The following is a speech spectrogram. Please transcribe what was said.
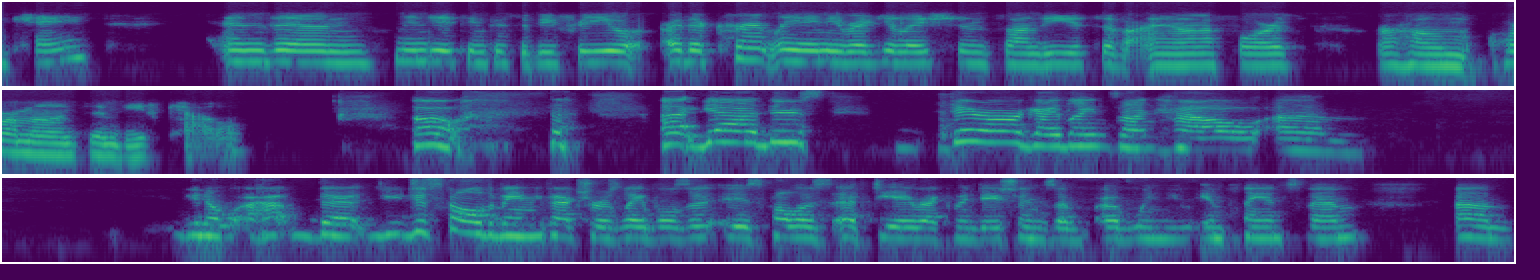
Okay. And then, Mindy, I think this would be for you. Are there currently any regulations on the use of ionophores or home hormones in beef cattle? Oh, uh, yeah. There's there are guidelines on how um, you know how the you just follow the manufacturer's labels. It is follows FDA recommendations of, of when you implant them. Um,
